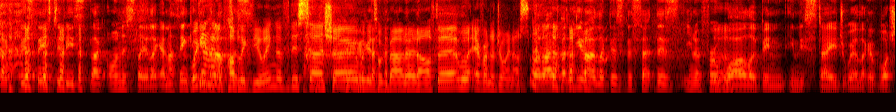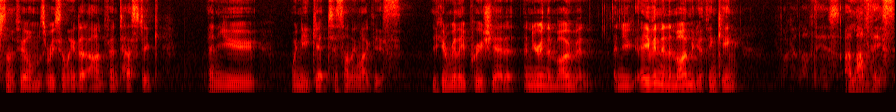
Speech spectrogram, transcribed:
like this needs to be like honestly like, and I think We're gonna have a public s- viewing of this uh, show. We're gonna talk about it after. We want everyone to join us. But I, but you know, like there's this, there's you know, for a while I've been in this stage where like I've watched some films recently that aren't fantastic, and you, when you get to something like this, you can really appreciate it, and you're in the moment, and you even in the moment you're thinking, "Fuck, I love this, I love this."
